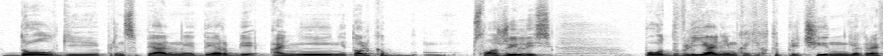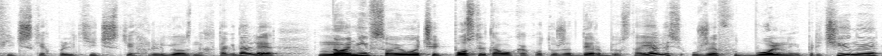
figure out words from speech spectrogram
долгие, принципиальные дерби, они не только сложились под влиянием каких-то причин географических, политических, религиозных и так далее, но они, в свою очередь, после того, как вот уже дерби устоялись, уже футбольные причины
